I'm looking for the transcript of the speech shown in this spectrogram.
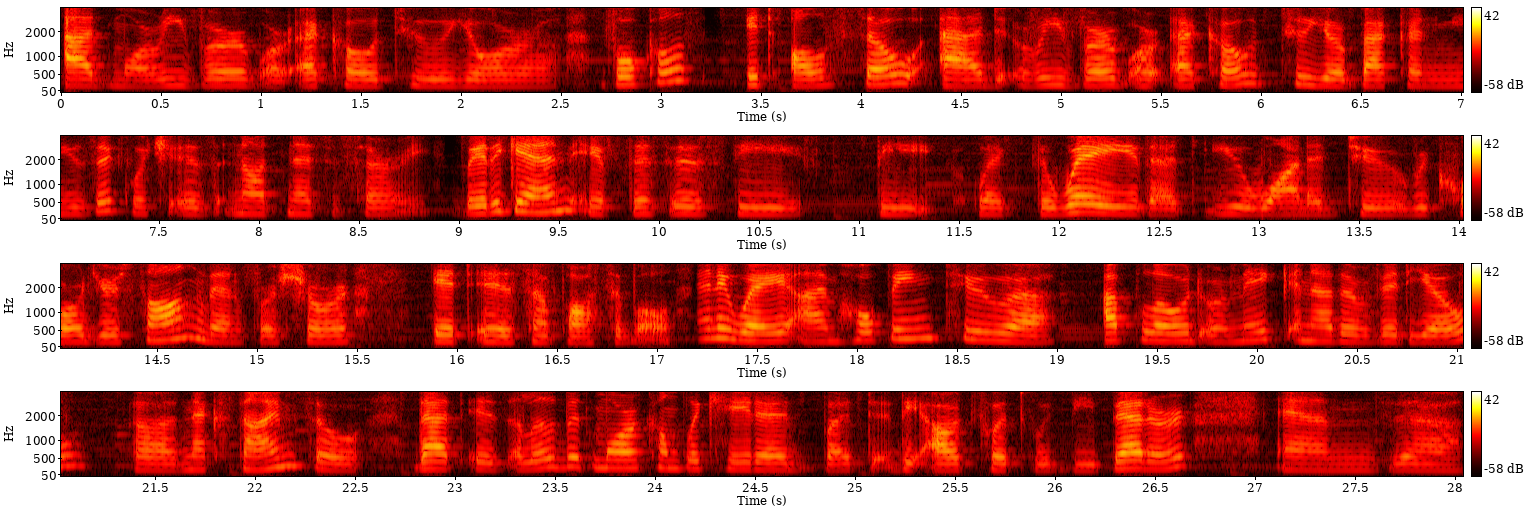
add more reverb or echo to your vocals, it also add reverb or echo to your background music, which is not necessary. But again, if this is the the like the way that you wanted to record your song, then for sure it is uh, possible. Anyway, I'm hoping to uh, upload or make another video uh, next time. So that is a little bit more complicated, but the output would be better, and uh,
